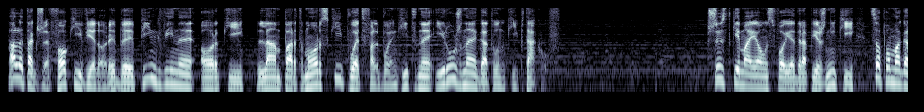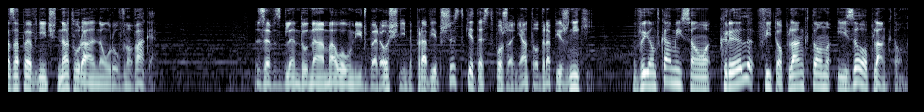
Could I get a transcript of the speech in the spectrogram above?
ale także foki, wieloryby, pingwiny, orki, lampart morski, płetwal błękitny i różne gatunki ptaków. Wszystkie mają swoje drapieżniki, co pomaga zapewnić naturalną równowagę. Ze względu na małą liczbę roślin, prawie wszystkie te stworzenia to drapieżniki. Wyjątkami są kryl, fitoplankton i zooplankton.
